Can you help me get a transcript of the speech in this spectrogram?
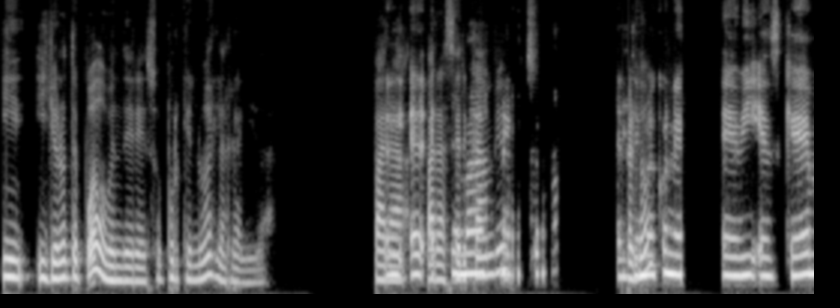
Y, y yo no te puedo vender eso porque no es la realidad. Para, para hacer cambio. el tema con Evi es que,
